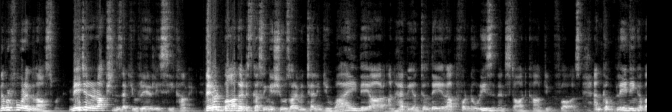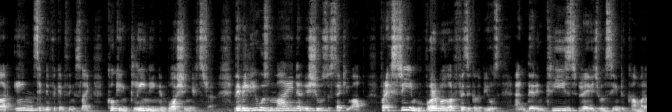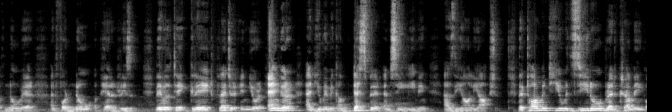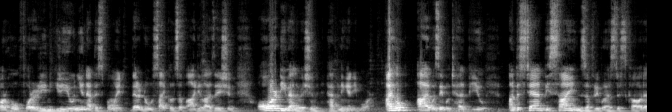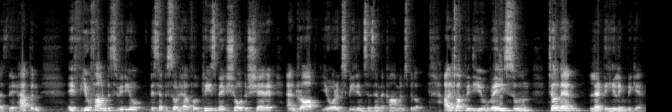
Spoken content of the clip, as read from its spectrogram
Number four and the last one major eruptions that you rarely see coming. They don't bother discussing issues or even telling you why they are unhappy until they erupt for no reason and start counting flaws and complaining about insignificant things like cooking, cleaning, and washing extra. They will use minor issues to set you up for extreme verbal or physical abuse and their increased rage will seem to come out of nowhere and for no apparent reason. They will take great pleasure in your anger, and you may become desperate and see leaving as the only option. They torment you with zero breadcrumbing or hope for a re- reunion at this point. There are no cycles of idealization or devaluation happening anymore. I hope I was able to help you understand the signs of reverse discard as they happen if you found this video, this episode helpful, please make sure to share it and drop your experiences in the comments below. I'll talk with you very soon. Till then, let the healing begin.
